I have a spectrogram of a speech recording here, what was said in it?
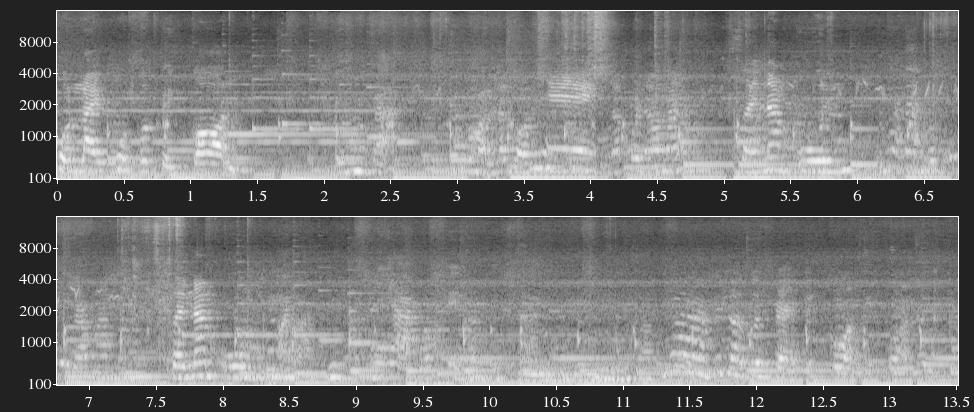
คนไรพูดก็เป็นก้อนก้อนแล้วก็แห้งแล้วคนเอามาใส่น้ำอุ่นใส่น้ำอุ่นมาไม่อยากว่าเผ็ดที่เราเป็นแบ่งเป็นก้อนเป็นก้อนแล้วก็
